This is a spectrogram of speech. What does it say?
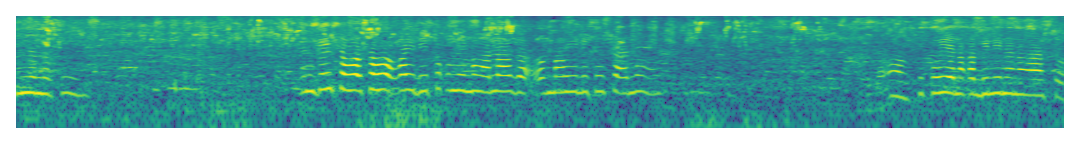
Ang lalaki. And guys, sawa-sawa kayo dito kung may mga alaga o mahilig kayo sa ano. Oh, si kuya nakabili na ng aso.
